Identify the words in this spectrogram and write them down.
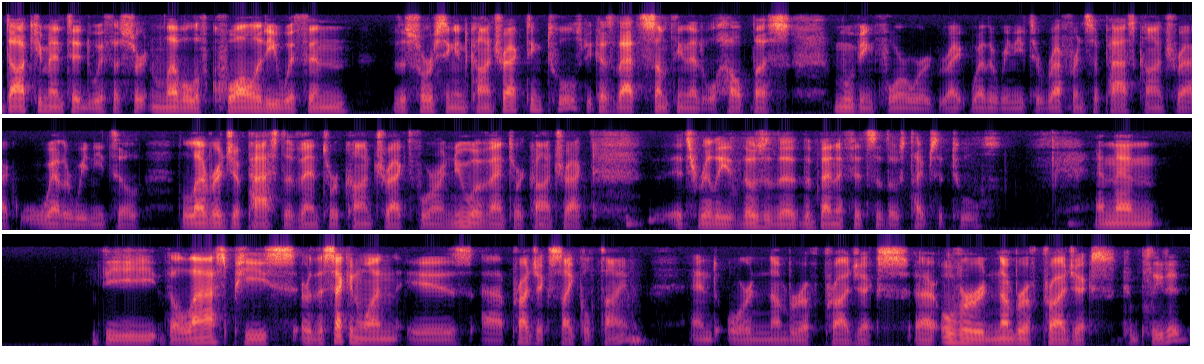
documented with a certain level of quality within the sourcing and contracting tools because that's something that will help us moving forward, right? Whether we need to reference a past contract, whether we need to leverage a past event or contract for a new event or contract, it's really those are the, the benefits of those types of tools. And then the the last piece or the second one is uh, project cycle time and or number of projects uh, over number of projects completed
